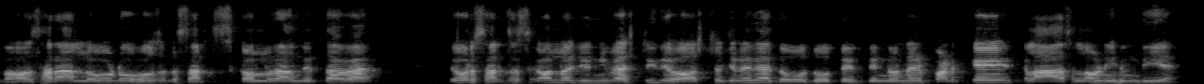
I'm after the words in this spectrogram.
ਬਹੁਤ ਸਾਰਾ ਲੋਡ ਉਹ ਰਿਸਰਚ ਸਕਾਲਰਾਂ ਨੂੰ ਦਿੱਤਾ ਵਾ। ਤੇ ਉਹ ਰਿਸਰਚ ਸਕਾਲਰ ਯੂਨੀਵਰਸਿਟੀ ਦੇ ਹੋਸਟਲ 'ਚ ਰਹਿੰਦੇ ਦੋ ਦੋ, ਤਿੰਨ ਤਿੰਨ, ਉਹਨਾਂ ਨੇ ਪੜ੍ਹ ਕੇ ਕਲਾਸ ਲਾਉਣੀ ਹੁੰਦੀ ਹੈ।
